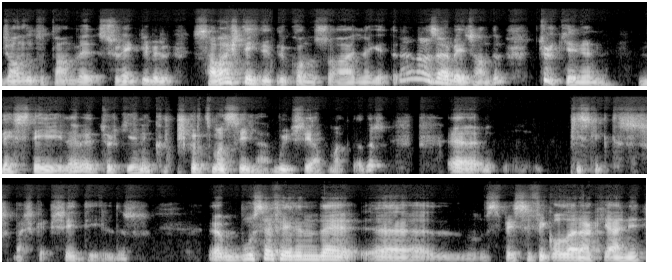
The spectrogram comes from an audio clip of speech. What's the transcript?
canlı tutan ve sürekli bir savaş tehdidi konusu haline getiren Azerbaycan'dır. Türkiye'nin desteğiyle ve Türkiye'nin kışkırtmasıyla bu işi yapmaktadır. E, pisliktir. Başka bir şey değildir. E, bu seferinde e, spesifik olarak yani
